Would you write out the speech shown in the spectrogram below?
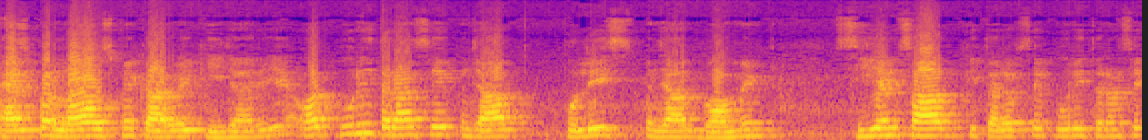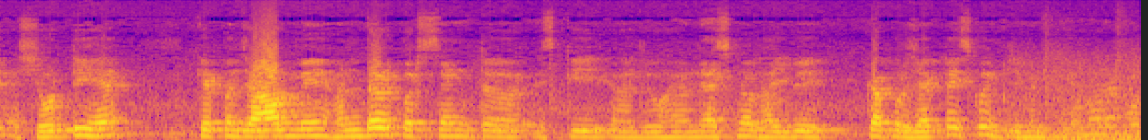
एज पर लॉ उसमें कार्रवाई की जा रही है। और पूरी तरह से Punjab police, Punjab government CM साहब की तरफ़ से पूरी तरह से अश्योरिटी है। कि पंजाब में 100 परसेंट इसकी अ, जो है नेशनल हाईवे का प्रोजेक्ट है इसको इम्प्लीमेंट किया जाएगा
